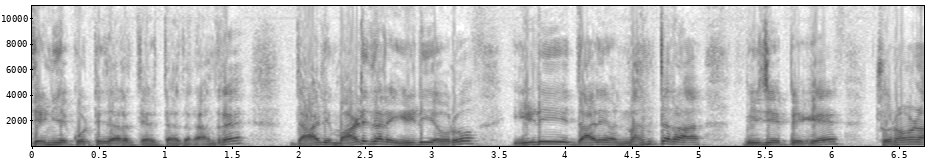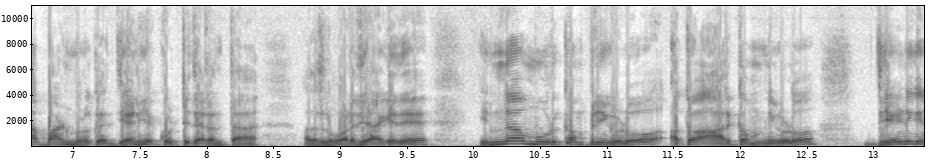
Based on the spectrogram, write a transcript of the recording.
ದೇಣಿಗೆ ಕೊಟ್ಟಿದ್ದಾರೆ ಅಂತ ಹೇಳ್ತಾ ಇದ್ದಾರೆ. ಅಂದರೆ ದಾಳಿ ಮಾಡಿದ್ದಾರೆ ಇ ಡಿ ಅವರು. ಇಡಿ ದಾಳಿಯ ನಂತರ ಬಿ ಜೆ ಪಿಗೆ ಚುನಾವಣಾ ಬಾಂಡ್ ಮೂಲಕ ದೇಣಿಗೆ ಕೊಟ್ಟಿದ್ದಾರೆ ಅಂತ ಅದರಲ್ಲಿ ವರದಿಯಾಗಿದೆ ಇನ್ನೂ ಮೂರು ಕಂಪ್ನಿಗಳು ಅಥವಾ ಆರು ಕಂಪ್ನಿಗಳು ದೇಣಿಗೆ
